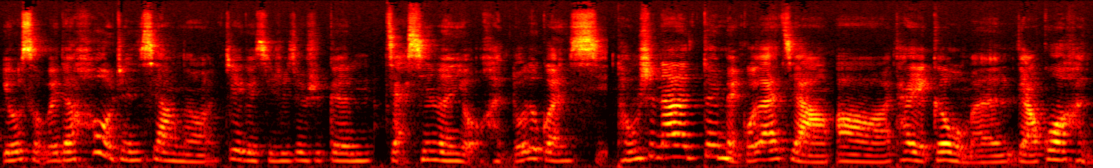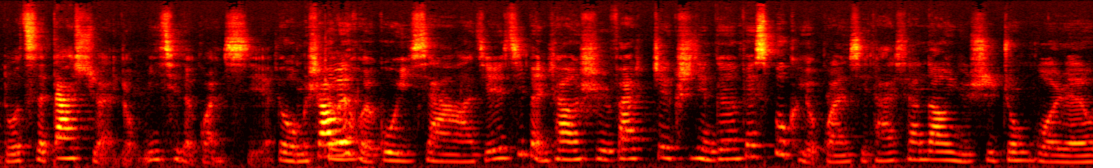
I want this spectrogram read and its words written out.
有所谓的后真相呢？这个其实就是跟假新闻有很多的关系。同时呢，对美国来讲啊，它也跟我们聊过很多次的大选有密切的关系。就我们稍微回顾一下啊，其实基本上是发这个事情。跟 Facebook 有关系，它相当于是中国人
